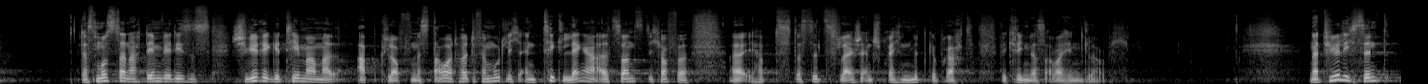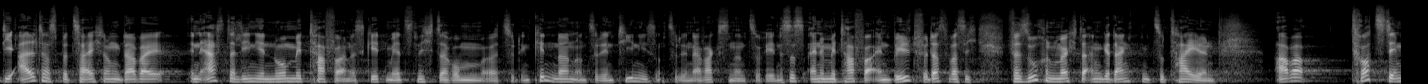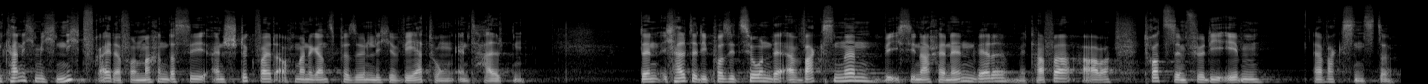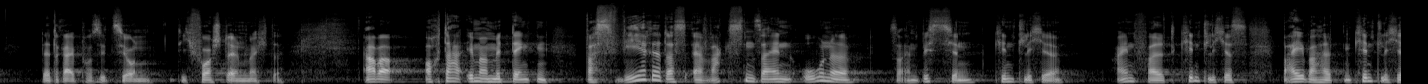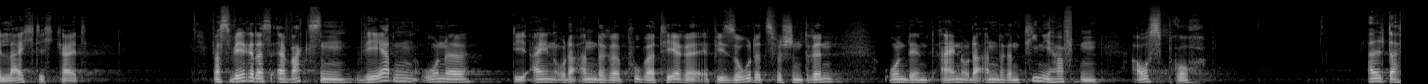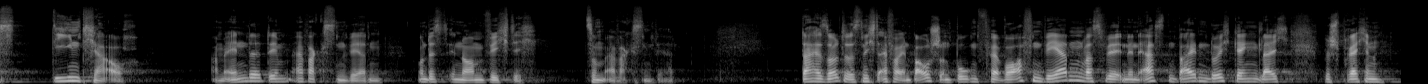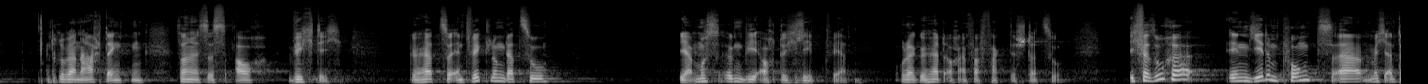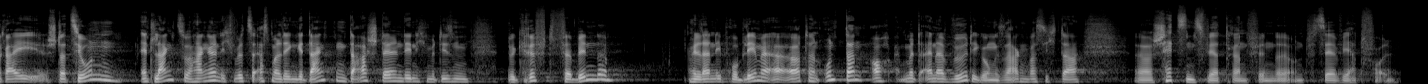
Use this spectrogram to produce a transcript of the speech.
Das Muster, nachdem wir dieses schwierige Thema mal abklopfen. Es dauert heute vermutlich einen Tick länger als sonst. Ich hoffe, äh, ihr habt das Sitzfleisch entsprechend mitgebracht. Wir kriegen das aber hin, glaube ich. Natürlich sind die Altersbezeichnungen dabei in erster Linie nur Metaphern. Es geht mir jetzt nicht darum, äh, zu den Kindern und zu den Teenies und zu den Erwachsenen zu reden. Es ist eine Metapher, ein Bild für das, was ich versuchen möchte, an Gedanken zu teilen. Aber trotzdem kann ich mich nicht frei davon machen, dass sie ein Stück weit auch meine ganz persönliche Wertung enthalten. Denn ich halte die Position der Erwachsenen, wie ich sie nachher nennen werde, Metapher, aber trotzdem für die eben erwachsenste der drei Positionen, die ich vorstellen möchte. Aber auch da immer mitdenken, was wäre das Erwachsensein ohne so ein bisschen kindliche Einfalt, kindliches Beibehalten, kindliche Leichtigkeit? Was wäre das Erwachsenwerden ohne die ein oder andere pubertäre Episode zwischendrin, ohne den ein oder anderen teeniehaften Ausbruch? All das dient ja auch am Ende dem Erwachsenwerden und ist enorm wichtig zum Erwachsenwerden. Daher sollte das nicht einfach in Bausch und Bogen verworfen werden, was wir in den ersten beiden Durchgängen gleich besprechen, drüber nachdenken, sondern es ist auch wichtig, gehört zur Entwicklung dazu, ja, muss irgendwie auch durchlebt werden oder gehört auch einfach faktisch dazu. Ich versuche in jedem Punkt äh, mich an drei Stationen entlang zu hangeln. Ich will zuerst mal den Gedanken darstellen, den ich mit diesem Begriff verbinde, will dann die Probleme erörtern und dann auch mit einer Würdigung sagen, was ich da äh, schätzenswert dran finde und sehr wertvoll.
